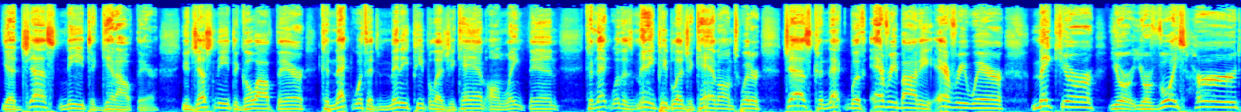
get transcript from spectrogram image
You just need to get out there. You just need to go out there, connect with as many people as you can on LinkedIn, connect with as many people as you can on Twitter. Just connect with everybody everywhere. Make your your your voice heard.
